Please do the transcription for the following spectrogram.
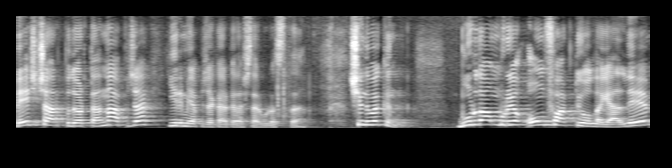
5 çarpı 4'ten ne yapacak? 20 yapacak arkadaşlar burası da. Şimdi bakın. Buradan buraya 10 farklı yolla geldim.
